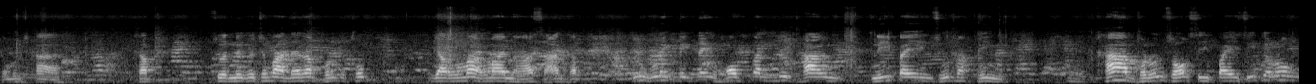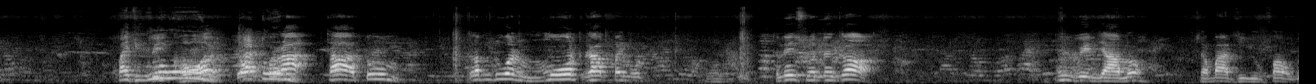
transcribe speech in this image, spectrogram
กัมพูชาครับ ส่วนหนึ่งก็ชาวบ้านได้รับผลกระทบ อย่างมากมายมหาศาลครับ ลูกเล็กเด็กแดงหอบกันเดินทางหนีไปศูนย์พักพิงข้ามถนนสองสี่ไปสีจรงไปถึงสีนู่นขอจอท่ามตูพมระท่าตุ้มลำดวนหมดครับไปหมดทีนี้ส่วนหนึ่งก็ ผู้เวรยามเนาะชาวบ้านที่อยู่เฝ้าเว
